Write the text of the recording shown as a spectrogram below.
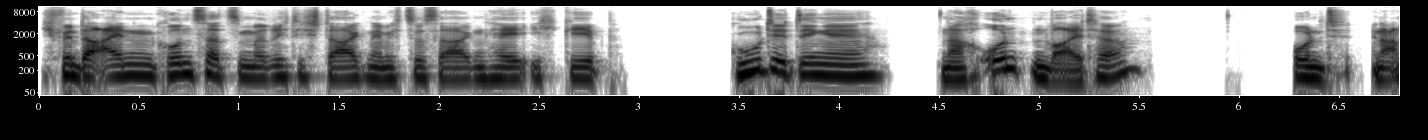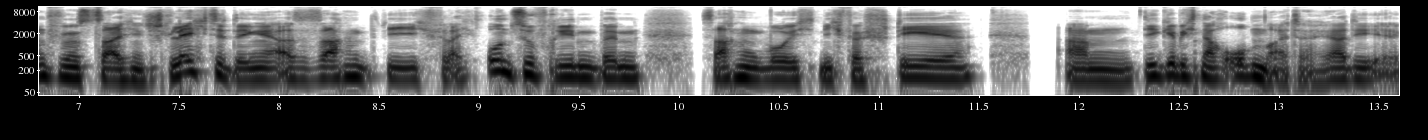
ich finde einen Grundsatz immer richtig stark, nämlich zu sagen, hey, ich gebe gute Dinge nach unten weiter und in Anführungszeichen schlechte Dinge, also Sachen, die ich vielleicht unzufrieden bin, Sachen, wo ich nicht verstehe, ähm, die gebe ich nach oben weiter. Ja, die,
